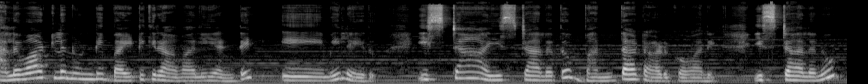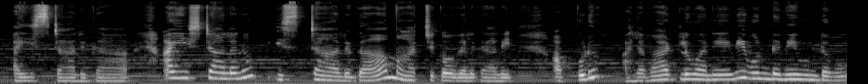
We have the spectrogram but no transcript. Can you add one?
అలవాట్ల నుండి బయటికి రావాలి అంటే ఏమీ లేదు. ఇష్ట, అయిష్టాలతో బంతాట ఆడుకోవాలి. ఇష్టాలను అయిష్టాలుగా, అయిష్టాలను ఇష్టాలుగా మార్చుకోగలగాలి. అప్పుడు అలవాట్లు అనేవి ఉండనే ఉండవు.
